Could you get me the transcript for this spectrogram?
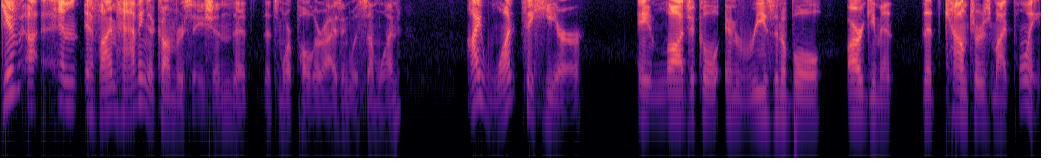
give uh, and if i'm having a conversation that that's more polarizing with someone i want to hear a logical and reasonable argument that counters my point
